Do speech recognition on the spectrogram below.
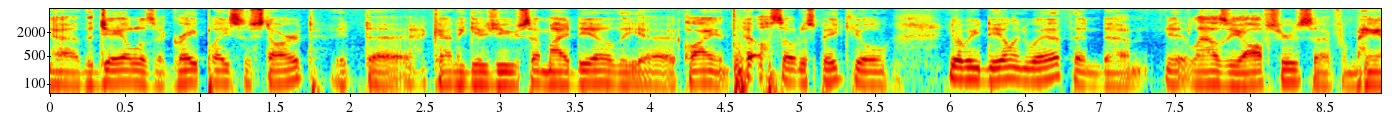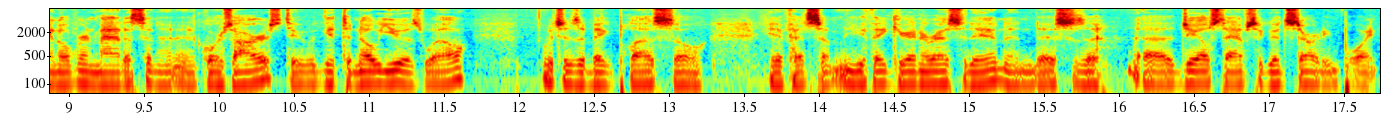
uh, the jail is a great place to start. It uh, kind of gives you some idea of the uh, clientele, so to speak, you'll you'll be dealing with, and um, it allows the officers uh, from Hanover and Madison, and, of course ours, to get to know you as well, which is a big plus. So, if that's something you think you're interested in, and this is a jail staff's a good starting point.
